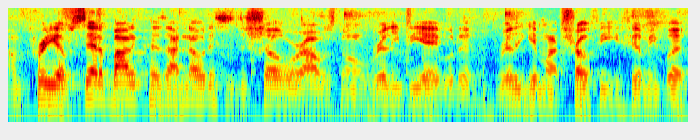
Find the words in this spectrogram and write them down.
I'm pretty upset about it because I know this is the show where I was gonna really be able to really get my trophy. You feel me? But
